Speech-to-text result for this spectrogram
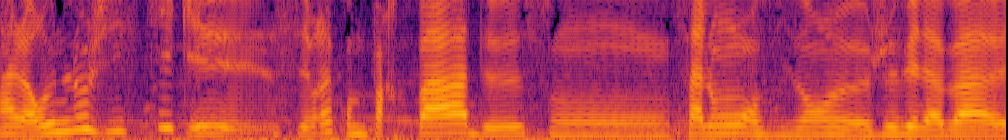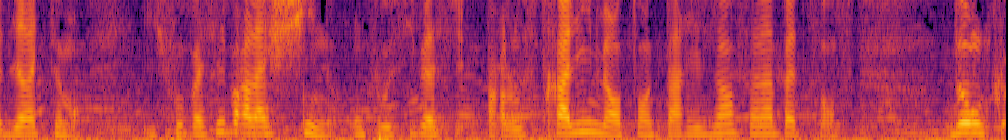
Alors une logistique, c'est vrai qu'on ne part pas de son salon en se disant euh, je vais là-bas euh, directement. Il faut passer par la Chine. On peut aussi passer par l'Australie, mais en tant que Parisien, ça n'a pas de sens. Donc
